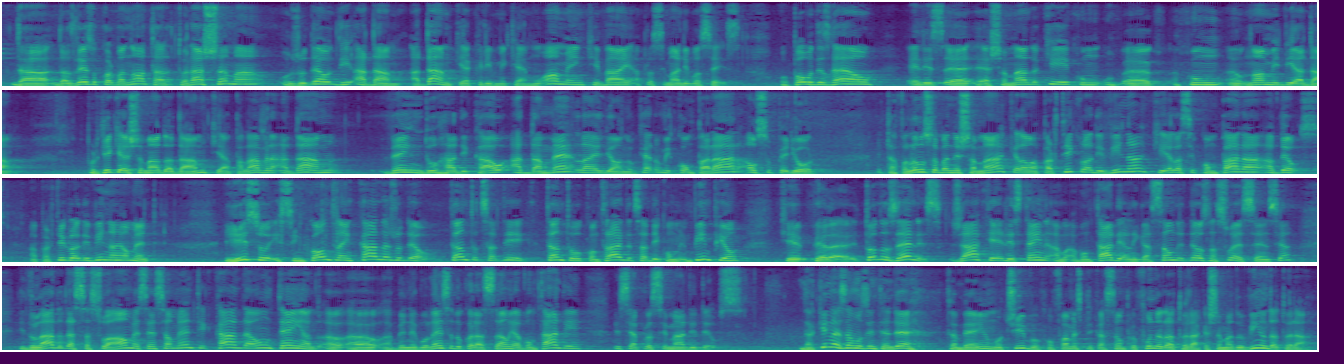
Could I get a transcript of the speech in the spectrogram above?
da, das leis do Korbanot, a Torá chama o judeu de Adam. Adam, que é Kriv Mikem, um homem que vai aproximar de vocês. O povo de Israel, eles é, é chamado aqui com, é, com o nome de Adam. Por que, que é chamado Adam? Que a palavra Adam vem do radical Adamé Laelion. Eu quero me comparar ao superior. Está falando sobre a Neshama, que ela é uma partícula divina, que ela se compara a Deus. A partícula divina realmente. E isso se encontra em cada judeu, tanto tzadik, tanto o contrário de tzadik como impímpio, que pela, todos eles, já que eles têm a vontade e a ligação de Deus na sua essência, e do lado dessa sua alma, essencialmente, cada um tem a, a, a benevolência do coração e a vontade de se aproximar de Deus. Daqui nós vamos entender também um motivo, conforme a explicação profunda da Torá, que é chamado vinho da Torá.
